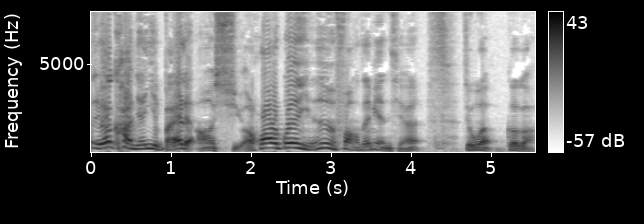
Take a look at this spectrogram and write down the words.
爵看见一百两雪花官银放在面前，就问哥哥：“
